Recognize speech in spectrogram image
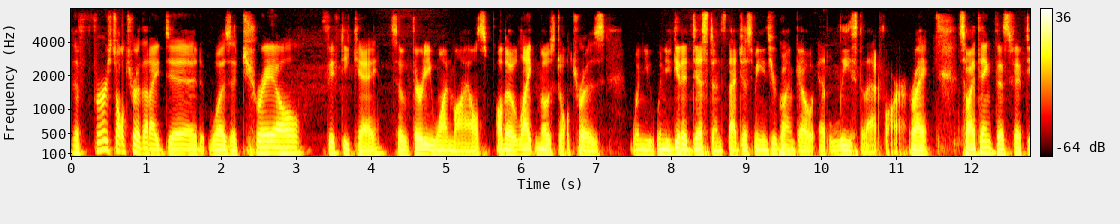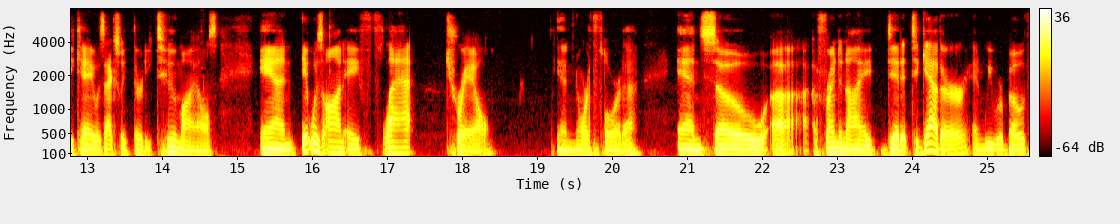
the first ultra that I did was a trail 50k, so 31 miles. Although, like most ultras, when you when you get a distance, that just means you're going to go at least that far, right? So I think this 50k was actually 32 miles, and it was on a flat trail in North Florida. And so uh, a friend and I did it together, and we were both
